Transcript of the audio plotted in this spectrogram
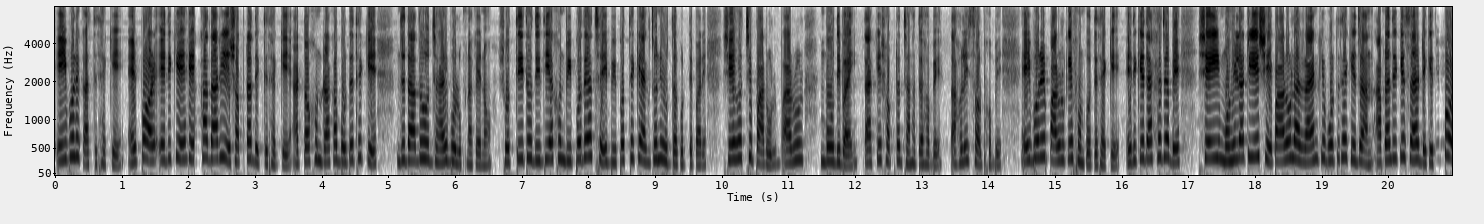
এই বলে কাঁদতে থাকে। এরপর এদিকে রাখা দাঁড়িয়ে সবটা দেখতে থাকে আর তখন রাখা বলতে থাকে যে, দাদু, যাই বলুক না কেন। সত্যিই তো দিদি এখন বিপদে আছে, এই বিপদ থেকে একজনই উদ্ধার করতে পারে। সে হচ্ছে পারুল। পারুল বৌদিবাই, তাকে সবটা জানাতে হবে, তাহলেই সলভ হবে। এই বলে পারুলকে ফোন করতে থাকে। এদিকে দেখা যাবে সেই মহিলাটি এসে পারুল আর রায়নকে বলতে থাকে, যান, আপনাদেরকে স্যার ডেকে এরপর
